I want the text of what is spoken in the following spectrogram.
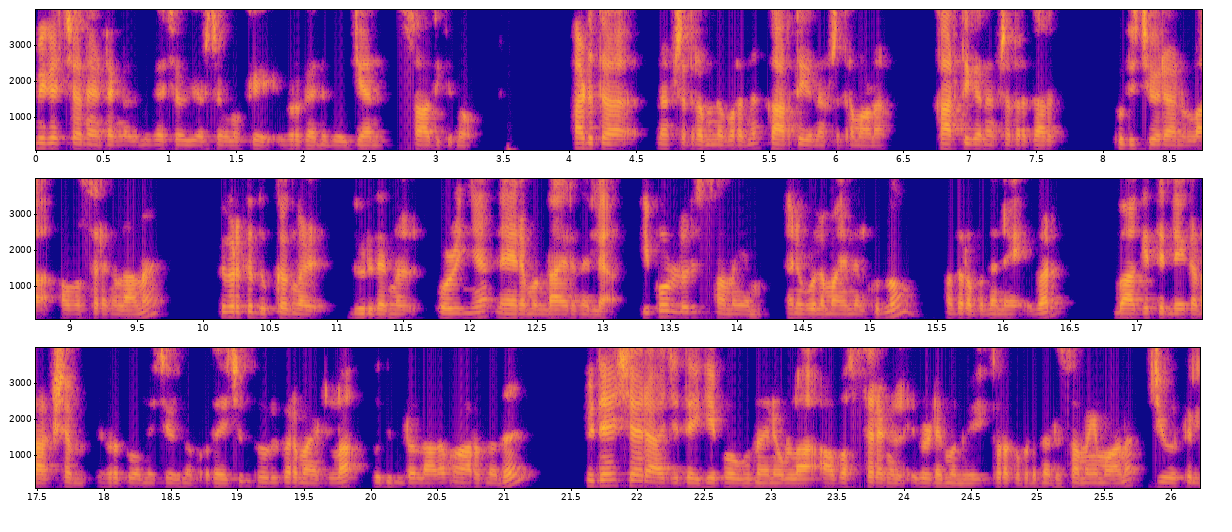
മികച്ച നേട്ടങ്ങൾ മികച്ച ഉയർച്ചകളൊക്കെ ഇവർക്ക് അനുഭവിക്കാൻ സാധിക്കുന്നു. അടുത്ത നക്ഷത്രം എന്ന് പറയുന്നത് കാർത്തിക നക്ഷത്രമാണ്. കാർത്തിക നക്ഷത്രക്കാർ കുതിച്ചു വരാനുള്ള അവസരങ്ങളാണ്. ഇവർക്ക് ദുഃഖങ്ങൾ ദുരിതങ്ങൾ ഒഴിഞ്ഞ നേരമുണ്ടായിരുന്നില്ല. ഇപ്പോൾ ഒരു സമയം അനുകൂലമായി നിൽക്കുന്നു. അതോടൊപ്പം തന്നെ ഇവർ ഭാഗ്യത്തിന്റെ കടാക്ഷം ഇവർക്ക് വന്നു ചേരുന്ന പ്രത്യേകിച്ചും തൊഴിൽപരമായിട്ടുള്ള ബുദ്ധിമുട്ടുകളാണ് മാറുന്നത്. വിദേശ രാജ്യത്തേക്ക് പോകുന്നതിനുള്ള അവസരങ്ങൾ ഇവരുടെ മുന്നിൽ തുറക്കപ്പെടുന്ന ഒരു സമയമാണ്. ജീവിതത്തിൽ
